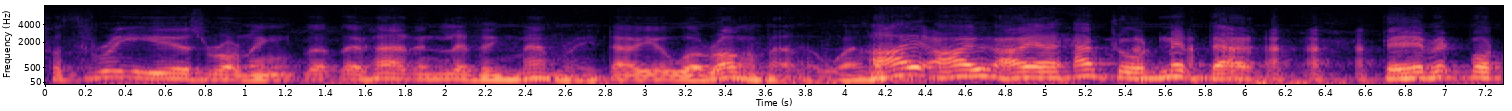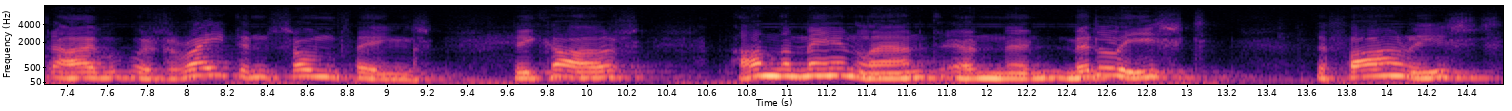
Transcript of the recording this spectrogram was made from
for three years running that they've had in living memory. Now you were wrong about the weather. I, I, I have to admit that, David, but I was right in some things because on the mainland in the Middle East, the Far East,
